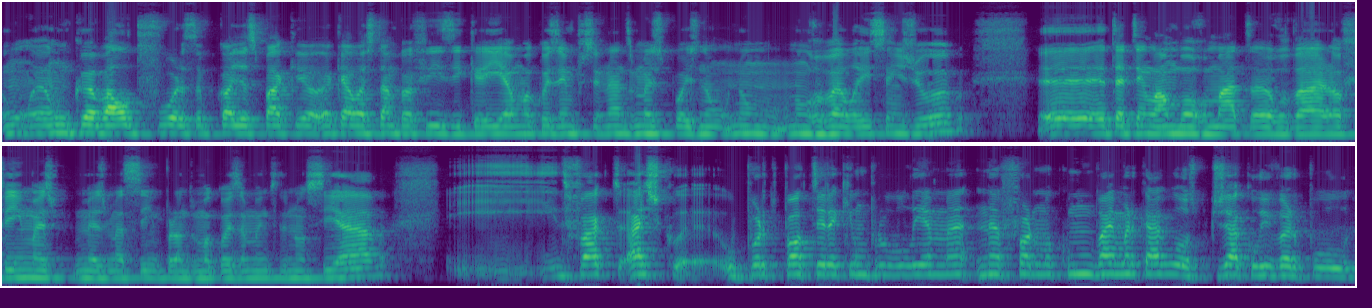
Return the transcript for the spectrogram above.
um, é um cavalo de força, porque olha-se para aquela estampa física e é uma coisa impressionante, mas depois não, não, não revela isso em jogo. Uh, até tem lá um bom remate a rodar ao fim, mas mesmo assim, pronto, uma coisa muito denunciada. E, e, de facto, acho que o Porto pode ter aqui um problema na forma como vai marcar gols, porque já que o Liverpool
